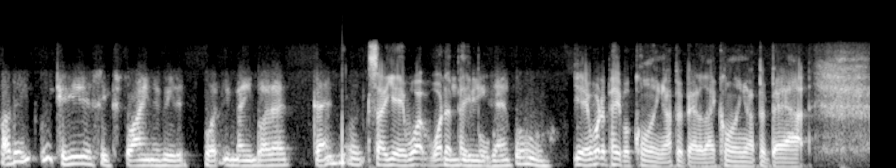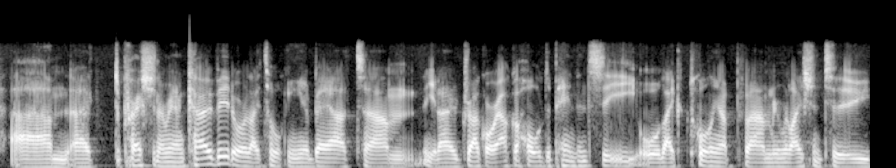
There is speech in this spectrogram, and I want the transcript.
I think can you just explain a bit what you mean by that, Dan? So yeah, what what are people? example. Yeah, what are people calling up about? Are they calling up about um, uh, depression around COVID, or are they talking about um, you know drug or alcohol dependency, or are they calling up um, in relation to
